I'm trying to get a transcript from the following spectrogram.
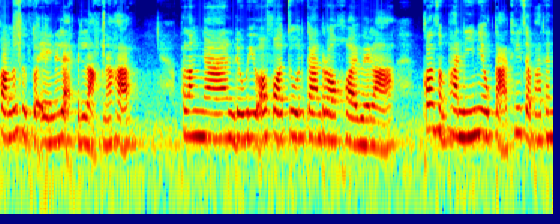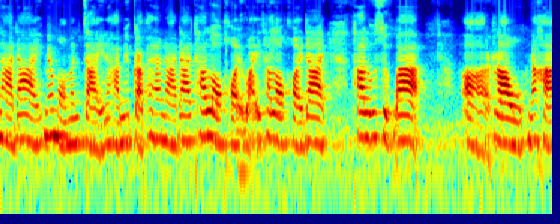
ความรู้สึกตัวเองนี่แหละเป็นหลักนะคะ พลังงาน The Wheel of Fortune การรอคอยเวลา ความสัมพันธ์นี้มีโอกาสที่จะพัฒนาได้แม่หมอมั่นใจนะคะ มีโอกาสพัฒนาได้ ถ้ารอคอยไว้ ถ้ารอคอยได้ ถ้ารู้สึกว่าเเรานะคะ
